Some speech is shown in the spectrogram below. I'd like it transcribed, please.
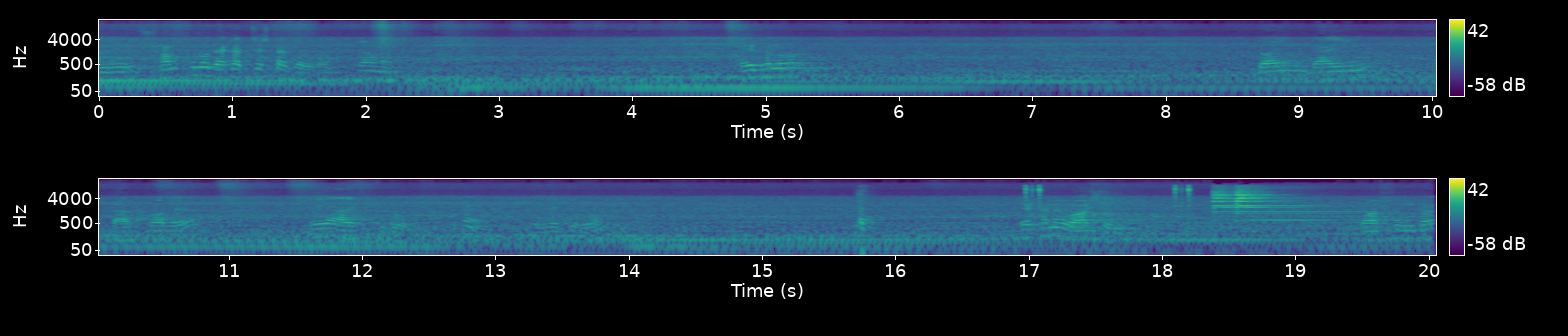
মানে সম্পূর্ণ দেখার চেষ্টা করবেন। কেমন এই হলো ড্রয়িং ডাইং তারপরে এই আরেকটি রুম হ্যাঁ এই একটি রুম এখানে ওয়াশরুম ওয়াশরুমটা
